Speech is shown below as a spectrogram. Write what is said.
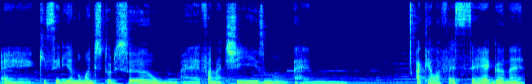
É, que seria numa distorção, é, fanatismo, é, aquela fé cega, né?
